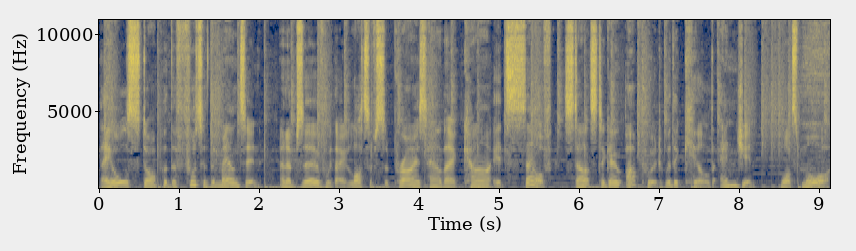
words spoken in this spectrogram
They all stop at the foot of the mountain and observe with a lot of surprise how their car itself starts to go upward with a killed engine. What's more,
